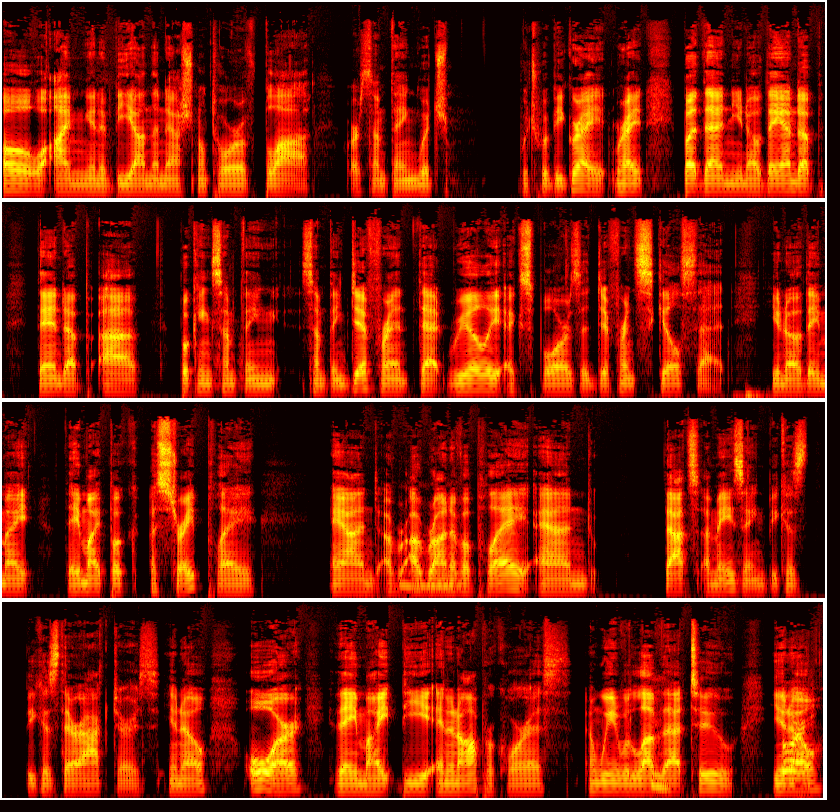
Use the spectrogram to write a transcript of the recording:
"Oh, I'm going to be on the national tour of blah" or something, which which would be great, right? But then you know they end up they end up uh, booking something something different that really explores a different skill set. You know, they might they might book a straight play and a, mm-hmm. a run of a play, and that's amazing because because they're actors, you know, or they might be in an opera chorus, and we would love mm. that too, you or, know.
